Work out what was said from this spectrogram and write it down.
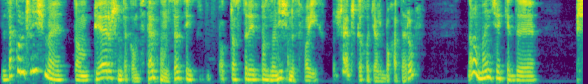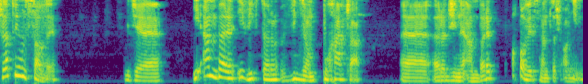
Zakończyliśmy tą pierwszą taką wstępną sesję, podczas której poznaliśmy swoich troszeczkę chociaż bohaterów, na momencie, kiedy przylatują sowy, gdzie i Amber, i Wiktor widzą puchacza e, rodziny Amber. Opowiedz nam coś o nim.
